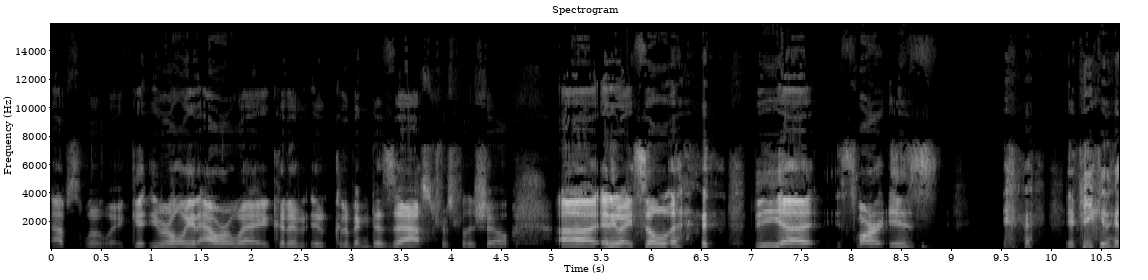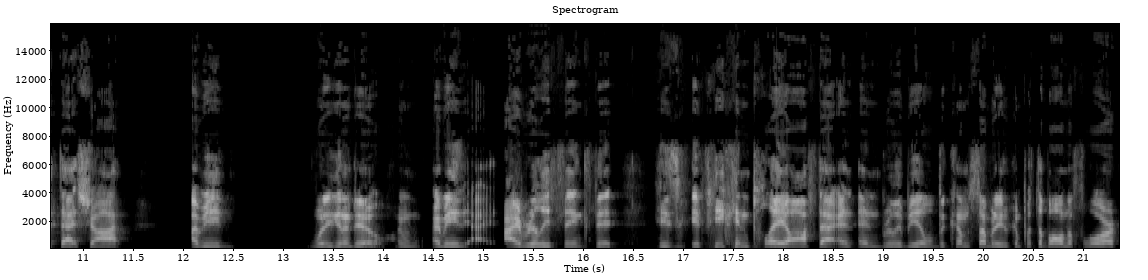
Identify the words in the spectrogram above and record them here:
Absolutely. Get you were only an hour away. It could have it could have been disastrous for the show. Uh, anyway, so the uh, smart is if he can hit that shot, I mean, what are you gonna do? And I mean, I, I really think that he's if he can play off that and, and really be able to become somebody who can put the ball on the floor,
